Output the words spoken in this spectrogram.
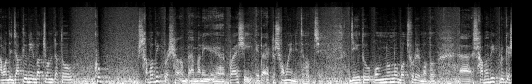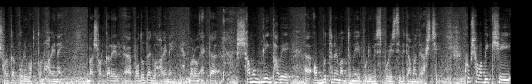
আমাদের জাতীয় নির্বাচনটা তো খুব স্বাভাবিক মানে প্রয়াসেই এটা একটা সময় নিতে হচ্ছে। যেহেতু অন্য অন্য বছরের মতো স্বাভাবিক প্রক্রিয়া সরকার পরিবর্তন হয় নাই বা সরকারের পদত্যাগও হয় নাই। বরং একটা সামগ্রিকভাবে অভ্যুত্থানের মাধ্যমে এই পরিবেশ পরিস্থিতিটা আমাদের আসছে। খুব স্বাভাবিক সেই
